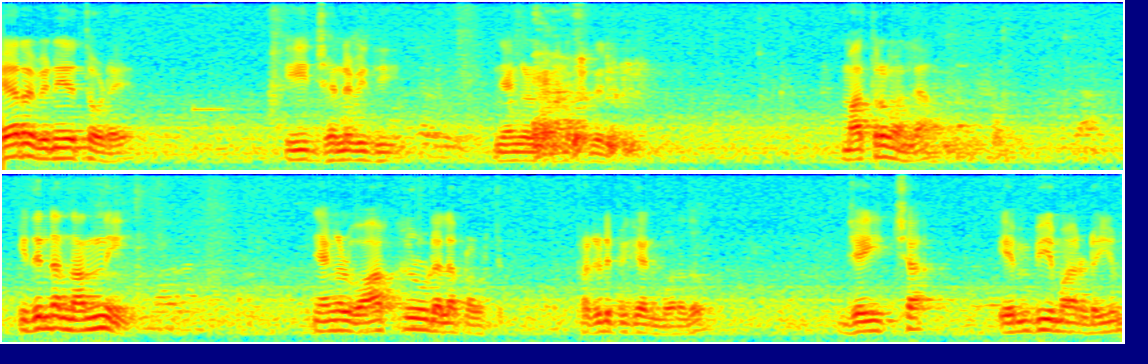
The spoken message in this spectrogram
ഏറെ വിനയത്തോടെ ഈ ജനവിധി ഞങ്ങൾ വരും. മാത്രമല്ല ഇതിന്റെ നന്ദി ഞങ്ങൾ വാക്കുകളിലൂടെയല്ല പ്രവർത്തി പ്രകടിപ്പിക്കാൻ പോകുന്നത് ജയിച്ച എം പിമാരുടെയും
